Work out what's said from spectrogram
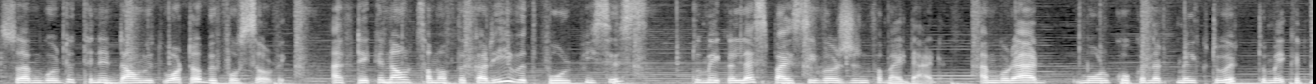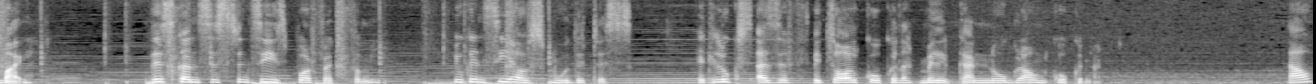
so I'm going to thin it down with water before serving. I've taken out some of the curry with four pieces to make a less spicy version for my dad. I'm going to add more coconut milk to it to make it mild. This consistency is perfect for me. You can see how smooth it is. It looks as if it's all coconut milk and no ground coconut. Now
